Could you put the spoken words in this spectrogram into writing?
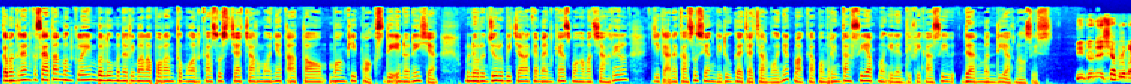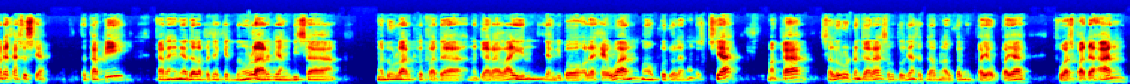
Kementerian Kesehatan mengklaim belum menerima laporan temuan kasus cacar monyet atau monkeypox di Indonesia. Menurut juru bicara Kemenkes Muhammad Syahril, jika ada kasus yang diduga cacar monyet, maka pemerintah siap mengidentifikasi dan mendiagnosis. Di Indonesia belum ada kasusnya, tetapi karena ini adalah penyakit menular yang bisa menular kepada negara lain yang dibawa oleh hewan maupun oleh manusia, maka seluruh negara sebetulnya sudah melakukan upaya-upaya kewaspadaan.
